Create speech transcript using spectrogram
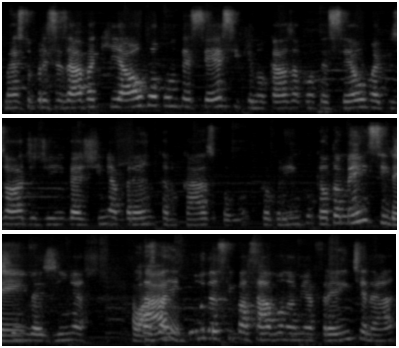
mas tu precisava que algo acontecesse, que no caso aconteceu um episódio de invejinha branca, no caso, como eu brinco, que eu também senti Sim. invejinha claro. das barrigudas que passavam na minha frente, né?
